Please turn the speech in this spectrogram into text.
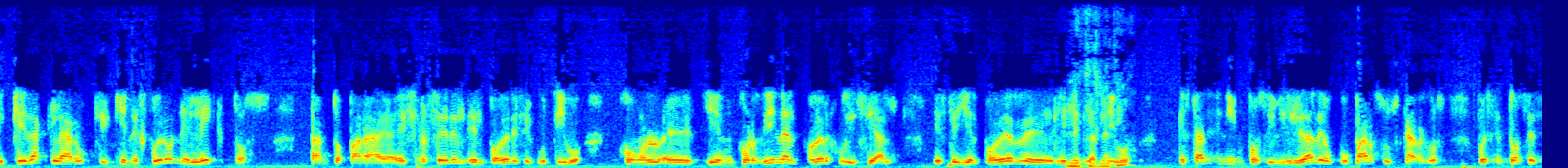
eh, queda claro que quienes fueron electos, tanto para ejercer el, Poder Ejecutivo como eh, quien coordina el Poder Judicial este y el Poder eh, legislativo, están en imposibilidad de ocupar sus cargos, pues entonces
